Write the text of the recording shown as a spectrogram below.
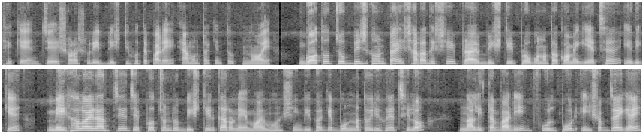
থেকে যে সরাসরি বৃষ্টি হতে পারে এমনটা কিন্তু নয়। গত চব্বিশ ঘন্টায় সারা দেশে প্রায় বৃষ্টির প্রবণতা কমে গিয়েছে। এদিকে মেঘালয় রাজ্যে যে প্রচণ্ড বৃষ্টির কারণে ময়মোহনসিং বিভাগে বন্যা তৈরি হয়েছিল, নালিতাবাড়ি, ফুলপুর এই সব জায়গায়,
